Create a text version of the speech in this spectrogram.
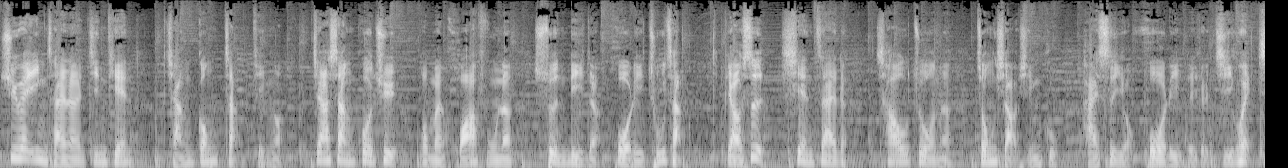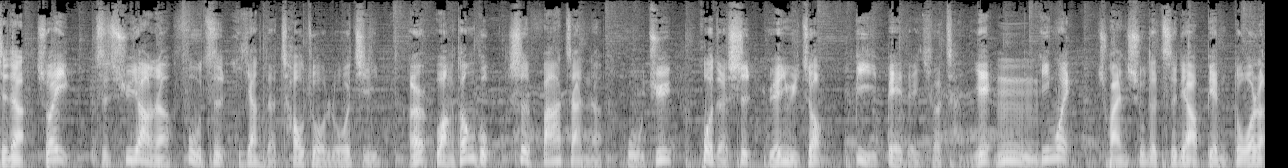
旭辉印材呢今天强攻涨停哦，加上过去我们华孚呢顺利的获利出场，表示现在的操作呢中小型股还是有获利的一个机会。是的，所以。只需要呢复制一样的操作逻辑，而网通股是发展呢五 G 或者是元宇宙必备的一个产业。嗯，因为传输的资料变多了，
